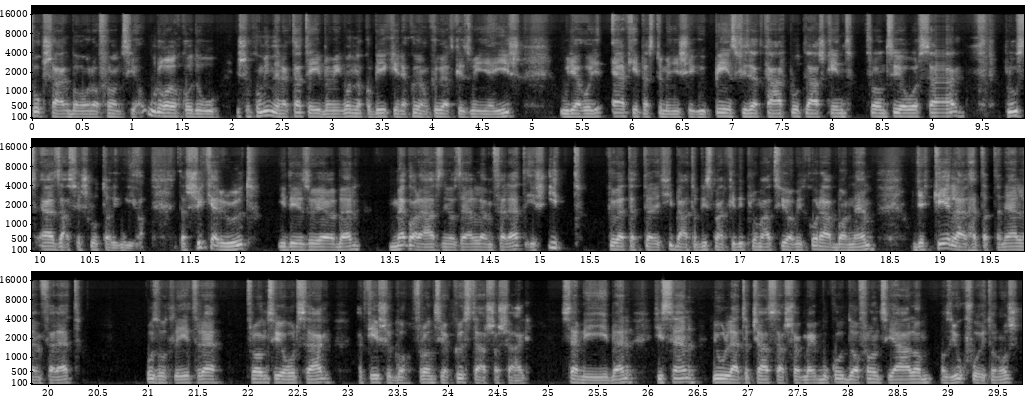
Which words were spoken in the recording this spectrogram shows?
fogságban van a francia uralkodó, és akkor mindenek tetejében még vannak a békének olyan következményei is, ugye, hogy elképesztő mennyiségű pénz fizet kárpótlásként Franciaország, plusz Elzász és Lotaringia. Tehát sikerült idézőjelben megalázni az ellenfelet, és itt követett el egy hibát a Bismarcki diplomácia, amit korábban nem, hogy egy kérlelhetetlen ellenfelet hozott létre Franciaország, hát később a francia köztársaság személyében, hiszen jól lehet a császárság megbukott, de a francia állam az jogfolytonos,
